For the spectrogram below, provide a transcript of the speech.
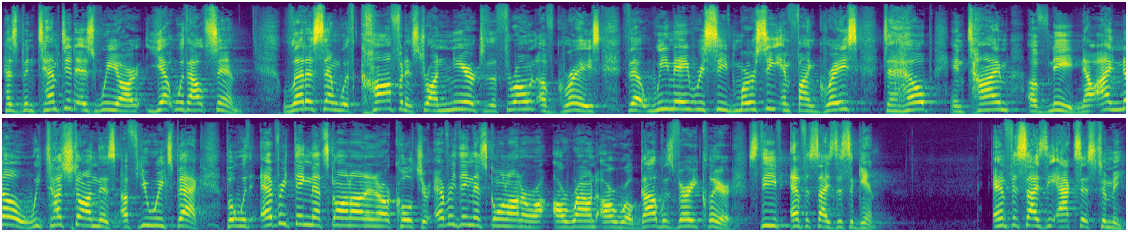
has been tempted as we are, yet without sin. Let us then with confidence draw near to the throne of grace that we may receive mercy and find grace to help in time of need. Now, I know we touched on this a few weeks back, but with everything that's gone on in our culture, everything that's going on around our world, God was very clear. Steve emphasized this again. Emphasize the access to me.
